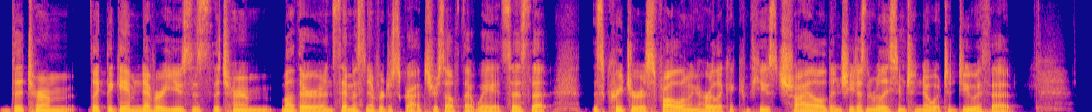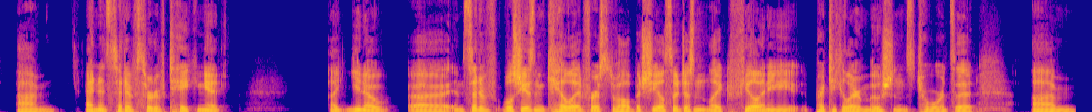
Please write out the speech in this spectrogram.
the term, like the game never uses the term mother, and Samus never describes herself that way. It says that this creature is following her like a confused child, and she doesn't really seem to know what to do with it. Um, and instead of sort of taking it, like, you know, uh, instead of, well, she doesn't kill it, first of all, but she also doesn't like feel any particular emotions towards it. Um,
